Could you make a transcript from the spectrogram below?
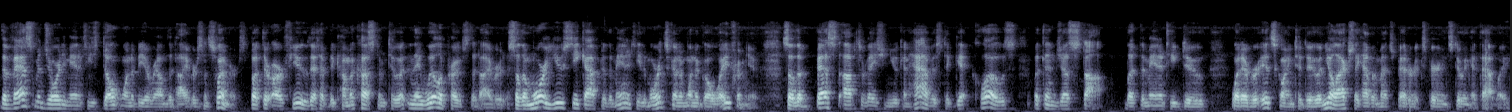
the vast majority of manatees don't want to be around the divers and swimmers, but there are a few that have become accustomed to it and they will approach the divers. So the more you seek after the manatee, the more it's going to want to go away from you. So the best observation you can have is to get close, but then just stop. Let the manatee do whatever it's going to do, and you'll actually have a much better experience doing it that way.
